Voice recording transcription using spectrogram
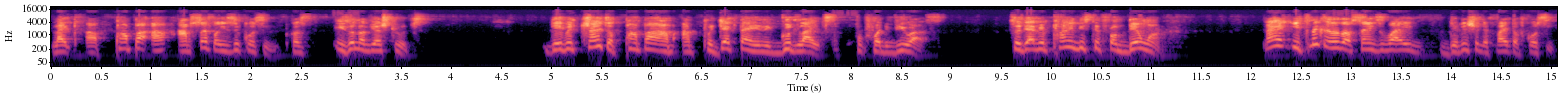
like uh. Uh, I'm sorry for using Khosi because it's one of your truths. They've been trying to pamper and, and project her in a good light for, for the viewers. So they have been planning this thing from day one. Now it makes a lot of sense why they didn't show the fight of Khosi.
